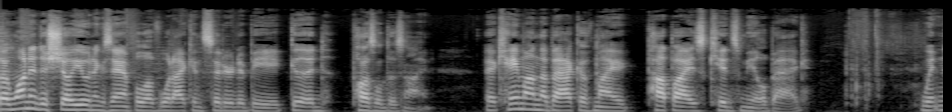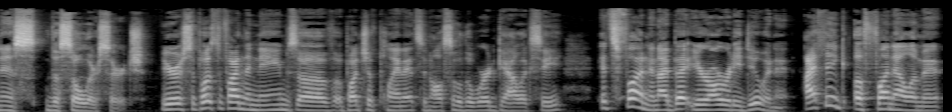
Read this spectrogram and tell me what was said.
So I wanted to show you an example of what I consider to be good puzzle design. It came on the back of my Popeyes kids meal bag. Witness the solar search. You're supposed to find the names of a bunch of planets and also the word galaxy. It's fun and I bet you're already doing it. I think a fun element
